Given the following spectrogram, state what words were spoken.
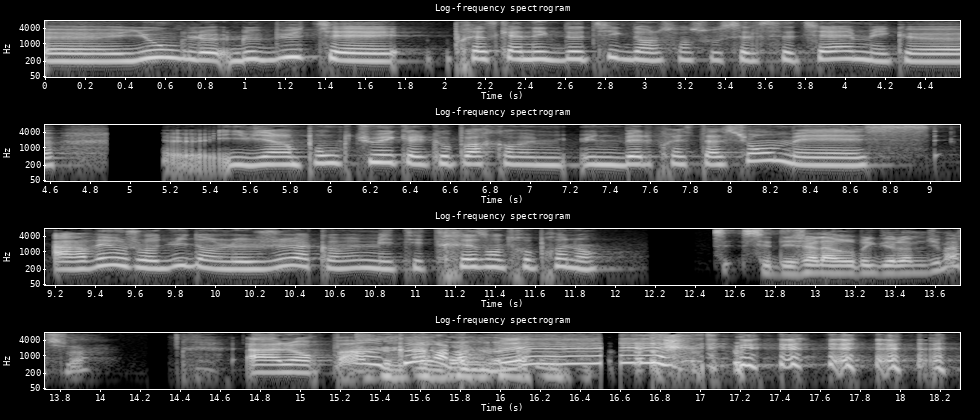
Euh, Young, le, but est presque anecdotique dans le sens où c'est le septième et que il vient ponctuer quelque part quand même une belle prestation, mais Harvey aujourd'hui dans le jeu a quand même été très entreprenant. C'est déjà la rubrique de l'homme du match là? Alors pas encore, mais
